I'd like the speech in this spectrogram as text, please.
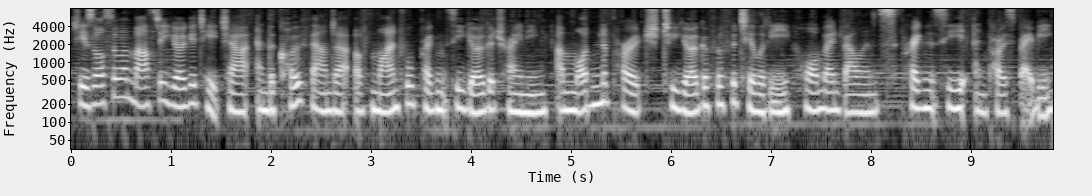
She is also a master yoga teacher and the co founder of Mindful Pregnancy Yoga Training, a modern approach to yoga for fertility, hormone balance, pregnancy, and post baby.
